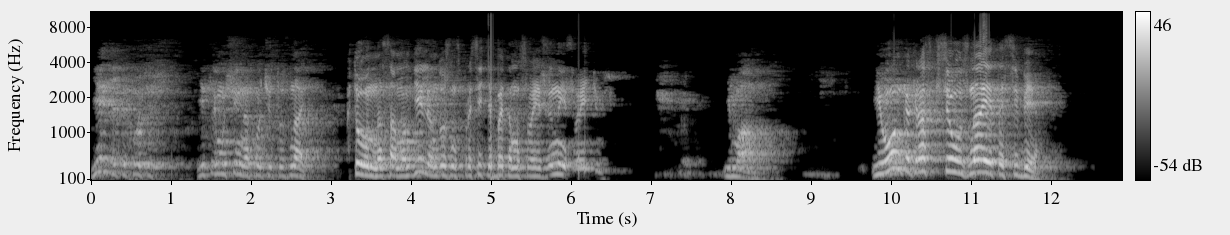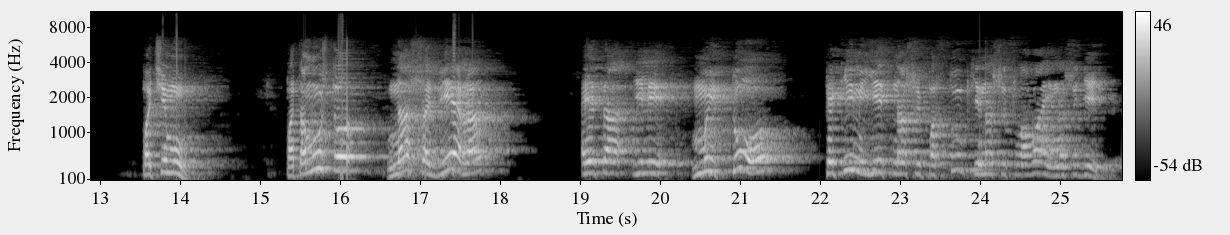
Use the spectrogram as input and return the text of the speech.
Если ты хочешь, если мужчина хочет узнать, кто он на самом деле, он должен спросить об этом у своей жены и своей тещи. И мамы. И он как раз все узнает о себе. Почему? Потому что наша вера это или мы то, какими есть наши поступки, наши слова и наши действия.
